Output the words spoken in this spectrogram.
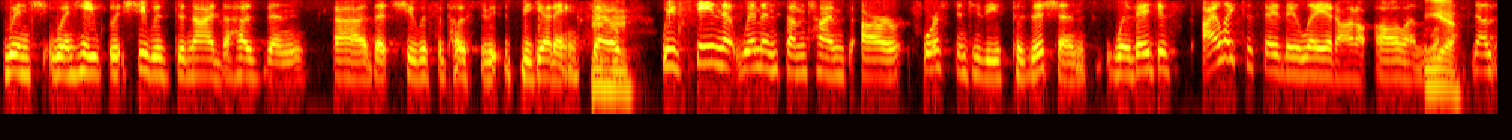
when she, when he she was denied the husband uh, that she was supposed to be getting. So mm-hmm. we've seen that women sometimes are forced into these positions where they just I like to say they lay it on all on. Yeah. Now,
